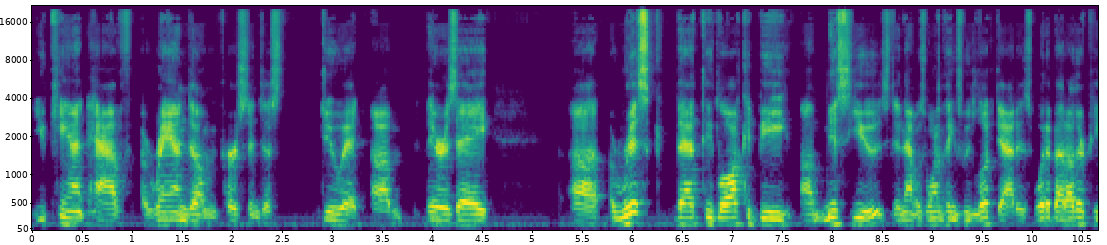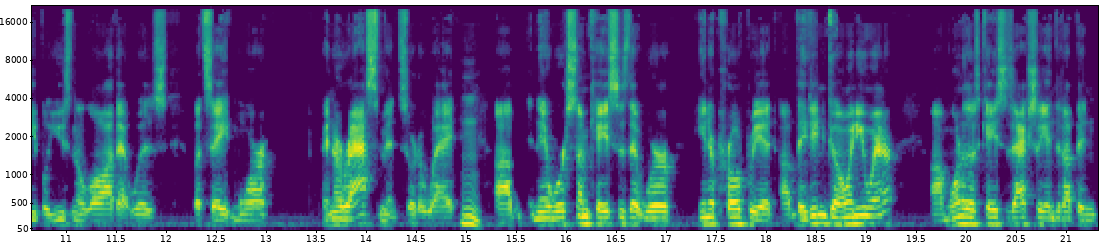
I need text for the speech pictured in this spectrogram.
you can't have a random person just do it. Um, there is a uh, a risk that the law could be um, misused, and that was one of the things we looked at. Is what about other people using the law that was, let's say, more an harassment sort of way? Hmm. Um, and there were some cases that were inappropriate. Um, they didn't go anywhere. Um, one of those cases actually ended up in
